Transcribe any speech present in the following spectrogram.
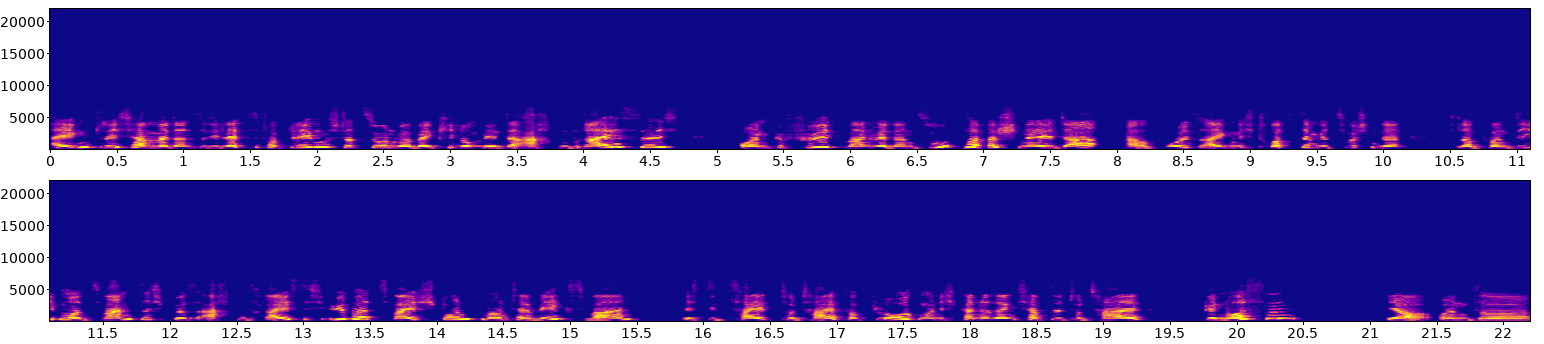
eigentlich haben wir dann so die letzte Verpflegungsstation war bei Kilometer 38 und gefühlt waren wir dann super schnell da, obwohl es eigentlich trotzdem wir zwischen der, ich glaube von 27 bis 38 über zwei Stunden unterwegs waren, ist die Zeit total verflogen und ich kann nur sagen, ich habe sie total genossen. Ja, und äh,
